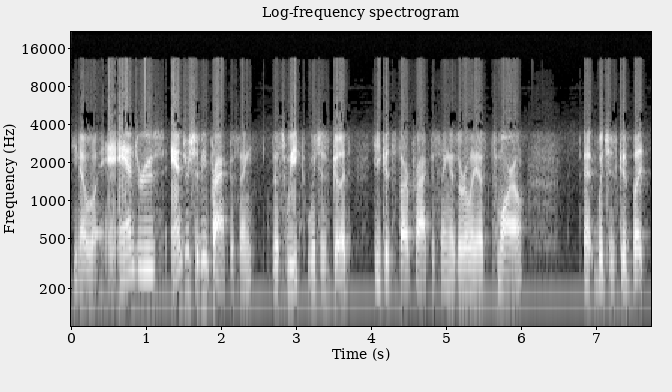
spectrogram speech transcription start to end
you know Andrews Andrews should be practicing this week, which is good. He could start practicing as early as tomorrow, eh, which is good. But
